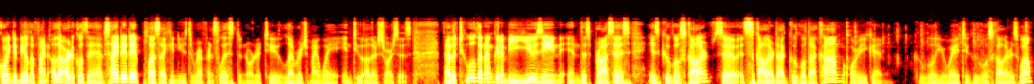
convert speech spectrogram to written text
going to be able to find other articles that have cited it, plus I can use the reference list in order to leverage my way into other sources. Now the tool that I'm going to be using in this process is Google Scholar. So it's scholar.google.com, or you can Google your way to Google Scholar as well.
